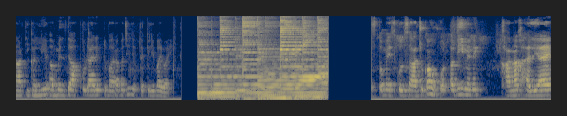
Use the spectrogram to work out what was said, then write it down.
आरती कर ली अब मिलते हैं आपको डायरेक्ट बारह बजे। जब तक के लिए बाय बाय तो मैं स्कूल से आ चुका हूँ और अभी मैंने खाना खा लिया है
